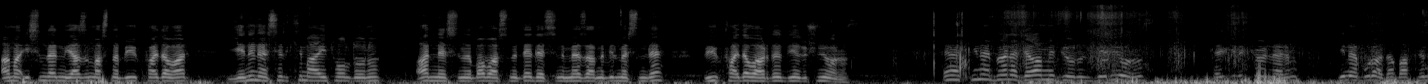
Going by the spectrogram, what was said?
Ama isimlerinin yazılmasına büyük fayda var. Yeni nesil kime ait olduğunu, annesini, babasını, dedesini, mezarını bilmesinde büyük fayda vardır diye düşünüyoruz. Evet yine böyle devam ediyoruz, geliyoruz. Sevgili köylerim yine burada bakın.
